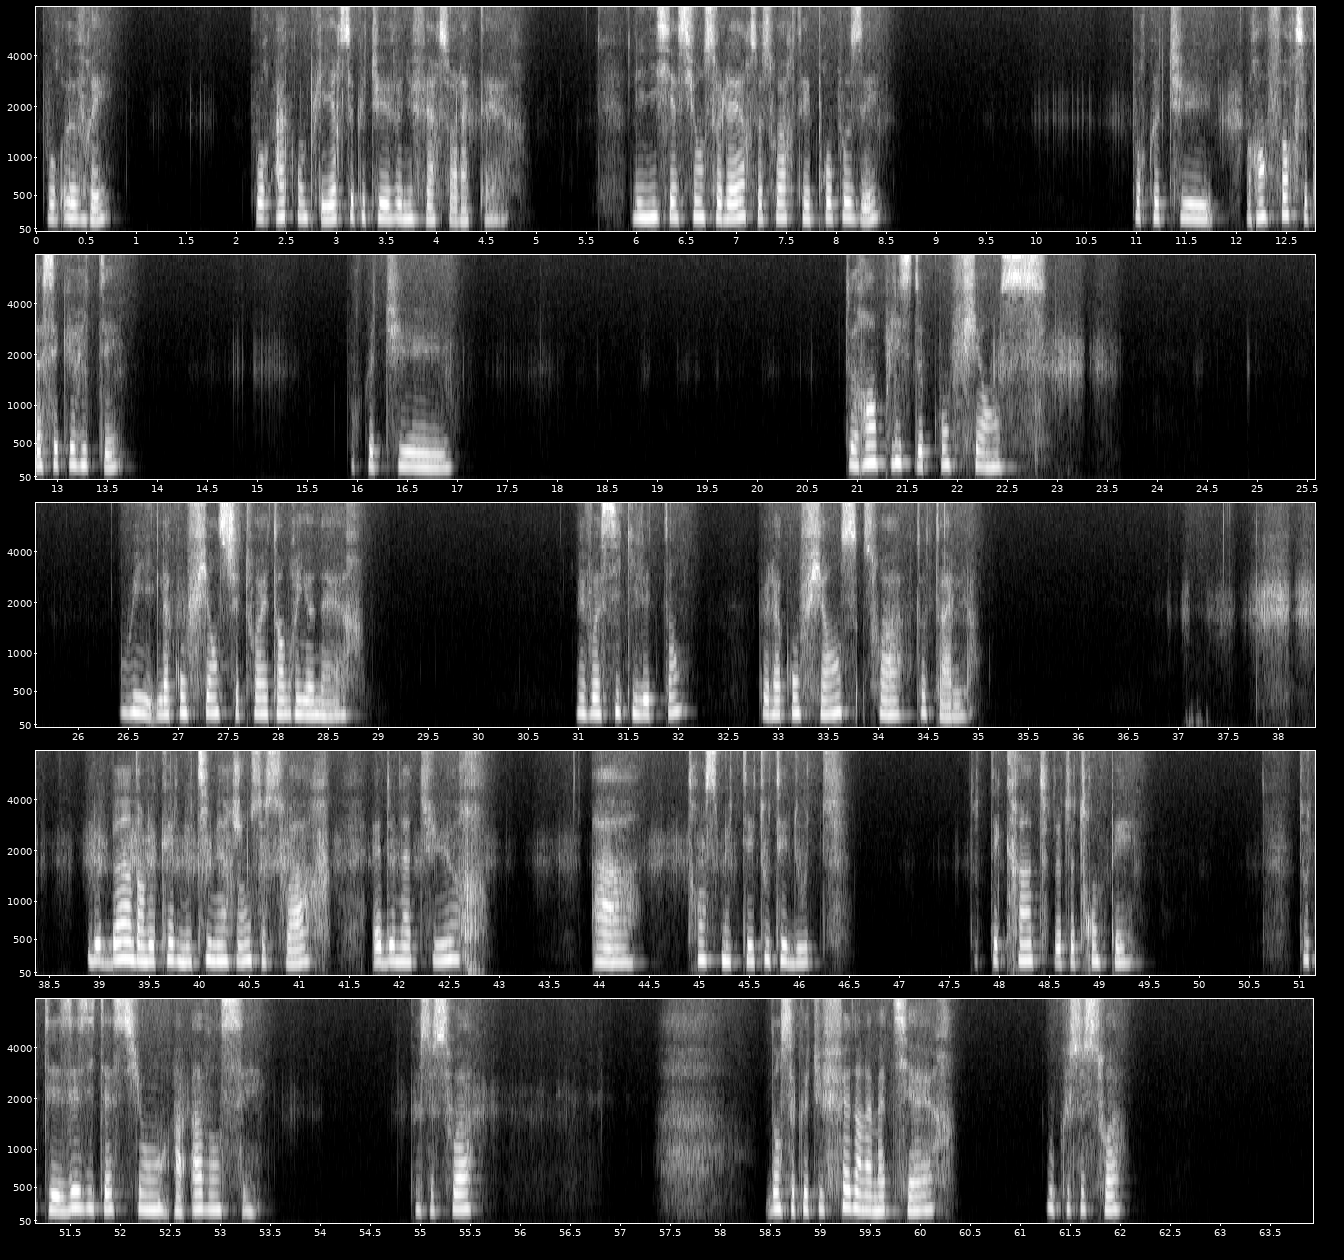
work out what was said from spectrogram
pour œuvrer, pour accomplir ce que tu es venu faire sur la terre. L'initiation solaire ce soir t'est proposée pour que tu renforces ta sécurité, pour que tu te remplisses de confiance. Oui, la confiance chez toi est embryonnaire. Mais voici qu'il est temps que la confiance soit totale. Le bain dans lequel nous t'immergeons ce soir est de nature à transmuter tous tes doutes, toutes tes craintes de te tromper, toutes tes hésitations à avancer, que ce soit dans ce que tu fais dans la matière ou que ce soit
